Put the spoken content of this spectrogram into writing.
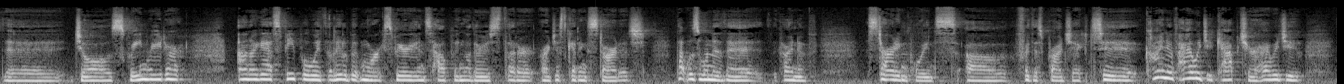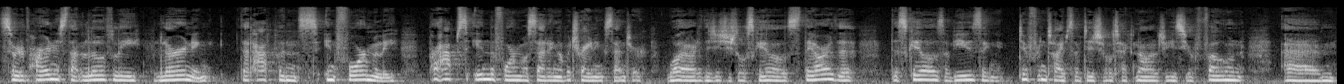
the JAWS screen reader, and I guess people with a little bit more experience helping others that are, are just getting started. That was one of the, the kind of starting points uh, for this project to kind of how would you capture, how would you sort of harness that lovely learning that happens informally, perhaps in the formal setting of a training centre. What are the digital skills? They are the, the skills of using different types of digital technologies, your phone, um,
